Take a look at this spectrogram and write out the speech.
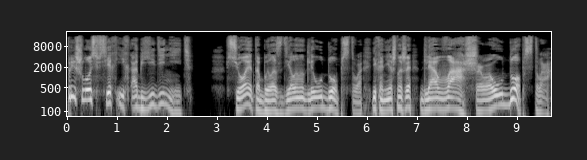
пришлось всех их объединить». Все это было сделано для удобства и, конечно же, для вашего удобства.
